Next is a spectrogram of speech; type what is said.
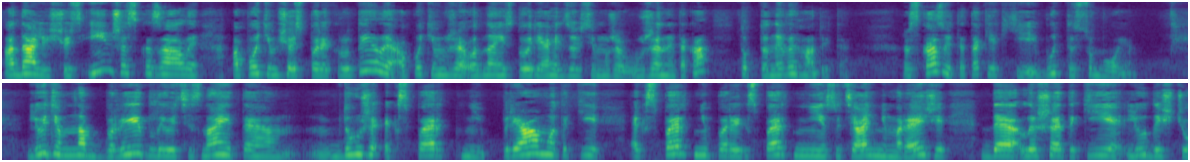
а далі щось інше сказали, а потім щось перекрутили, а потім вже одна історія геть зовсім вже, вже не така. Тобто не вигадуйте. Розказуйте так, як є, і будьте собою. Людям набридли, оці, знаєте, дуже експертні, прямо такі експертні, переекспертні соціальні мережі, де лише такі люди, що,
